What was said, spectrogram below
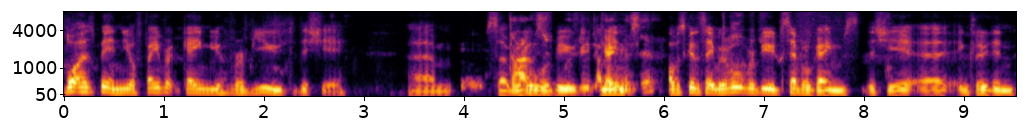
what has been your favorite game you have reviewed this year? Um, so we've all reviewed. reviewed a I game mean. I was going to say we've all reviewed several games this year, uh, including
